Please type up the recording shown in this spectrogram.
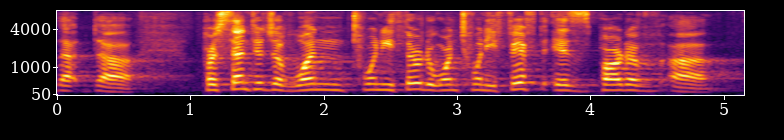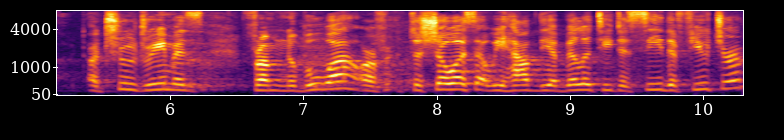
that uh, percentage of 123rd or 125th is part of uh, a true dream is from Nubuwa, or to show us that we have the ability to see the future.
